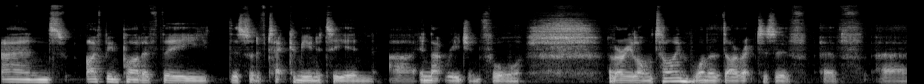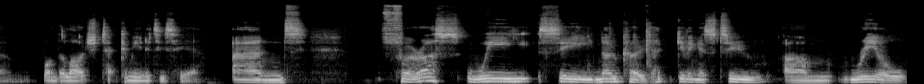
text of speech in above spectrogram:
and I've been part of the the sort of tech community in uh, in that region for a very long time. One of the directors of of um, one of the large tech communities here, and for us, we see no code giving us two um, real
